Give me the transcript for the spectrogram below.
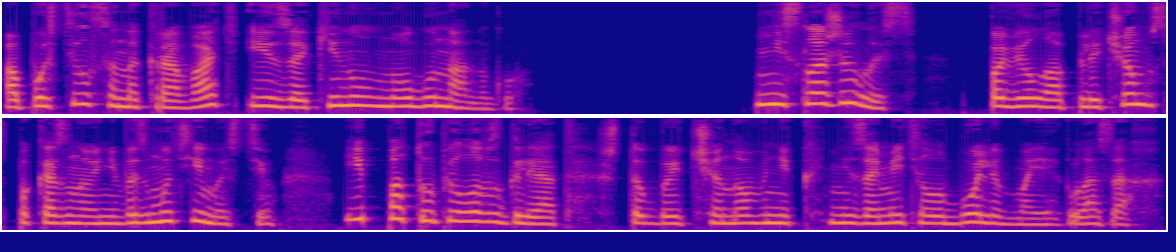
опустился на кровать и закинул ногу на ногу. «Не сложилось», — повела плечом с показной невозмутимостью и потупила взгляд, чтобы чиновник не заметил боли в моих глазах.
